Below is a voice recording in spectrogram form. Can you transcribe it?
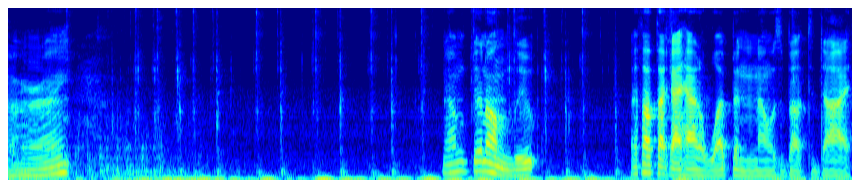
Alright. Now I'm good on loot. I thought that guy had a weapon and I was about to die.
